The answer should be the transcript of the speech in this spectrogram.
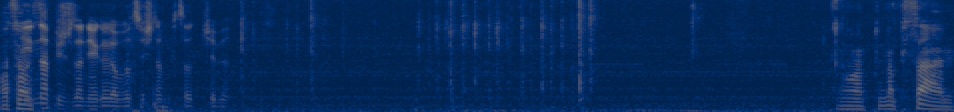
A co? I napisz do niego, bo coś tam chce od ciebie. O, tu napisałem.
